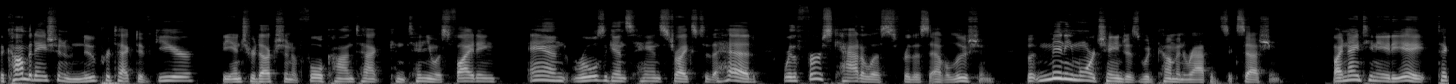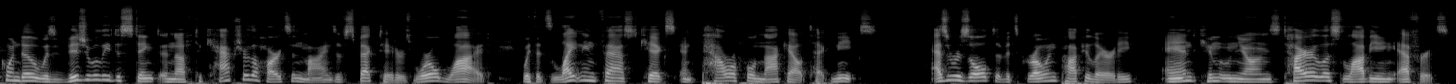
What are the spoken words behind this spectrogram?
The combination of new protective gear, the introduction of full contact continuous fighting, and rules against hand strikes to the head were the first catalysts for this evolution, but many more changes would come in rapid succession. By 1988, Taekwondo was visually distinct enough to capture the hearts and minds of spectators worldwide with its lightning fast kicks and powerful knockout techniques. As a result of its growing popularity and Kim Un-yong's tireless lobbying efforts,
